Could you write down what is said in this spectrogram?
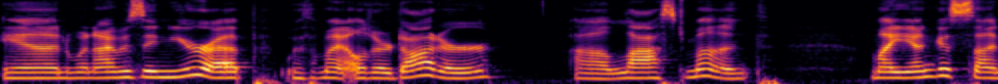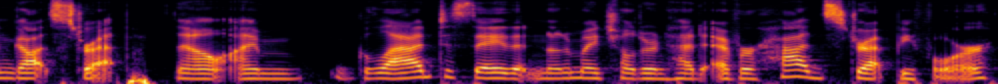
And when I was in Europe with my older daughter uh, last month, my youngest son got strep. Now, I'm glad to say that none of my children had ever had strep before.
